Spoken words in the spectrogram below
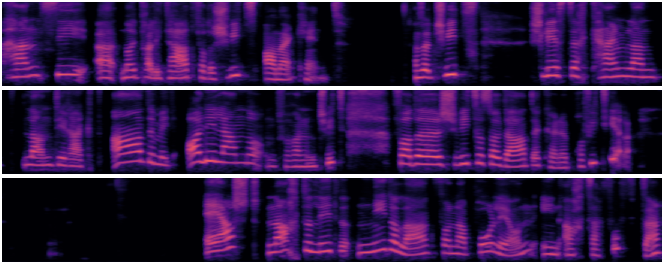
haben sie die Neutralität von der Schweiz anerkannt. Also die Schweiz schließt sich keinem Land, Land direkt an, damit alle Länder und vor allem die Schweiz von den Schweizer Soldaten können profitieren. Erst nach der Niederlage von Napoleon in 1815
